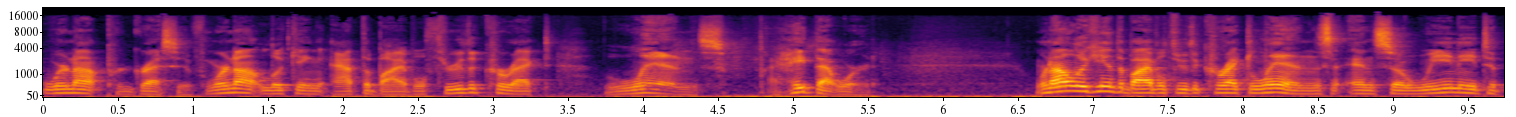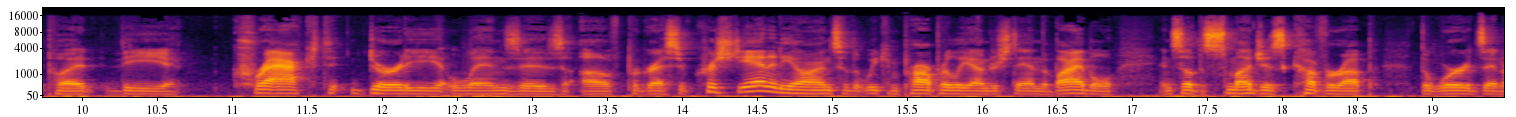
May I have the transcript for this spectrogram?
we're not progressive. We're not looking at the Bible through the correct lens. I hate that word. We're not looking at the Bible through the correct lens, and so we need to put the cracked, dirty lenses of progressive Christianity on so that we can properly understand the Bible, and so the smudges cover up the words in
